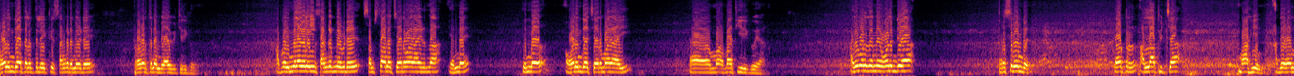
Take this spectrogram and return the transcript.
ഓൾ ഇന്ത്യ തലത്തിലേക്ക് സംഘടനയുടെ പ്രവർത്തനം വ്യാപിപ്പിച്ചിരിക്കുന്നു. അപ്പോൾ ഇന്നലകളിൽ സംഘടനയുടെ സംസ്ഥാന ചെയർമാനായിരുന്ന എന്നെ ഇന്ന് ഓൾ ഇന്ത്യ ചെയർമാനായി മാറ്റിയിരിക്കുകയാണ്. അതുപോലെ തന്നെ ഓൾ ഇന്ത്യ പ്രസിഡന്റ് ഡോക്ടർ അല്ലാപ്പിച്ച മാഹീൻ അദ്ദേഹം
